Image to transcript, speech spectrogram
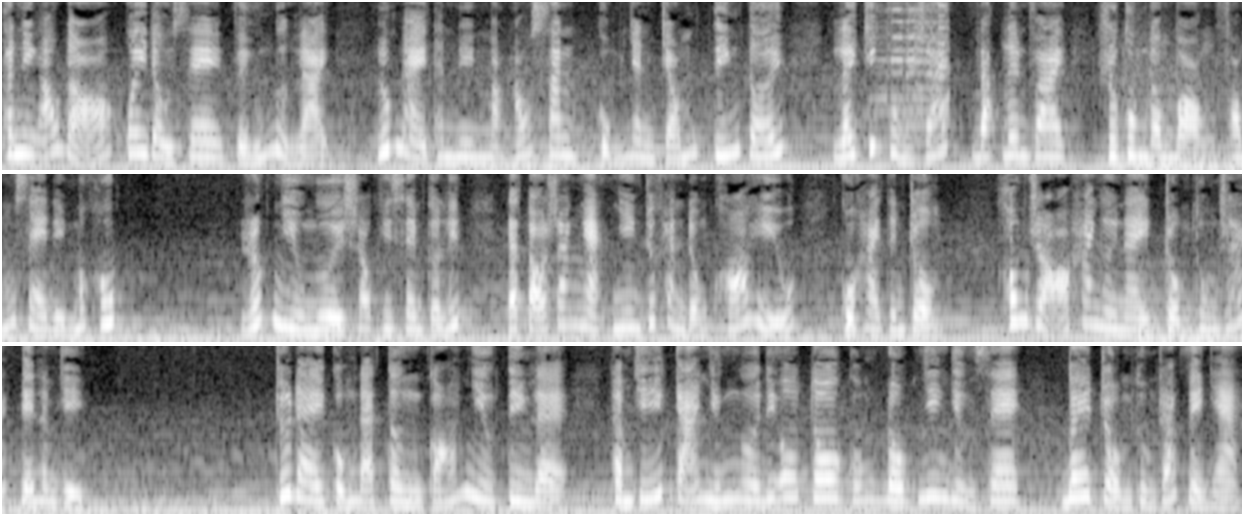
thanh niên áo đỏ quay đầu xe về hướng ngược lại. Lúc này thanh niên mặc áo xanh cũng nhanh chóng tiến tới, lấy chiếc thùng rác đặt lên vai rồi cùng đồng bọn phóng xe đi mất hút. Rất nhiều người sau khi xem clip đã tỏ ra ngạc nhiên trước hành động khó hiểu của hai tên trộm. Không rõ hai người này trộm thùng rác để làm gì. Trước đây cũng đã từng có nhiều tiền lệ, thậm chí cả những người đi ô tô cũng đột nhiên dừng xe, bê trộm thùng rác về nhà.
